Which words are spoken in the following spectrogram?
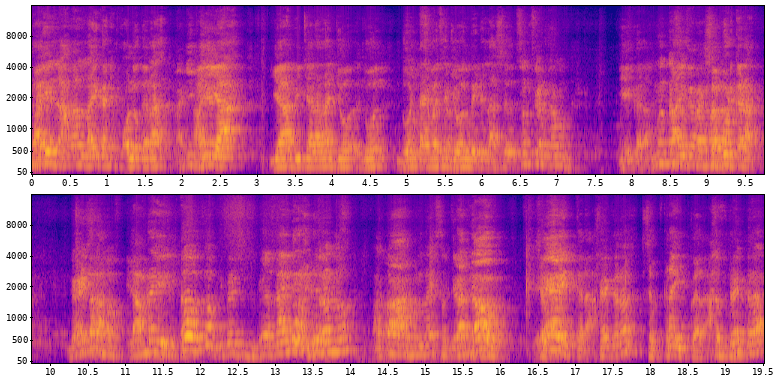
गाईज आम्हाला लाईक आणि फॉलो करा. आणि या या बिचाराला जो दोन दोन टायमाचं जेवण भेटेल असं. सबस्क्राईब करा मग. हे करा. मग काय करा? सपोर्ट करा. सबस्क्राईब करा. काय करा? सबस्क्राईब करा. सबस्क्राईब करा.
